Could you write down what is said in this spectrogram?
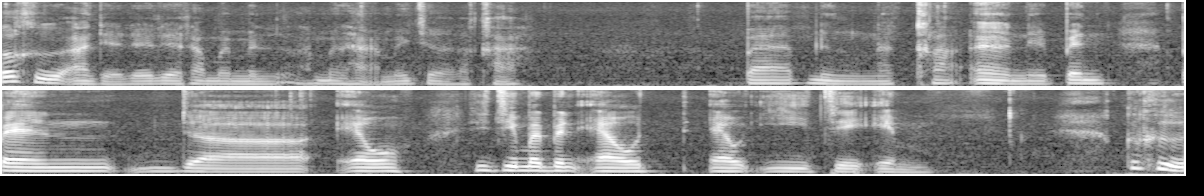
ก็คืออะเดี๋ยวเดี๋ยวทำไมมันมันหาไม่เจอล่ะคะ แป๊บหนึ่งนะครับเออเนี่ยเป็นเป็นเอ่อ L จริงๆ มันเป็น L L E J M ก็คือ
